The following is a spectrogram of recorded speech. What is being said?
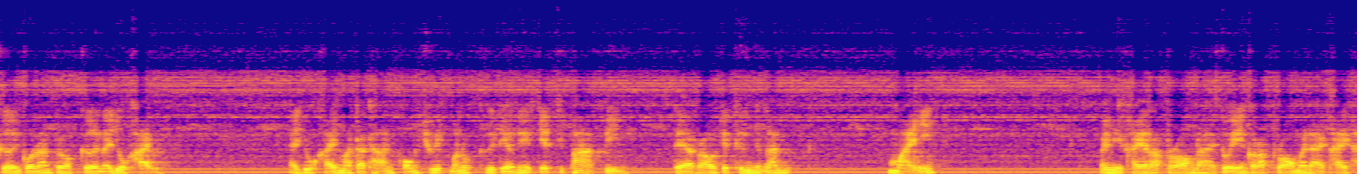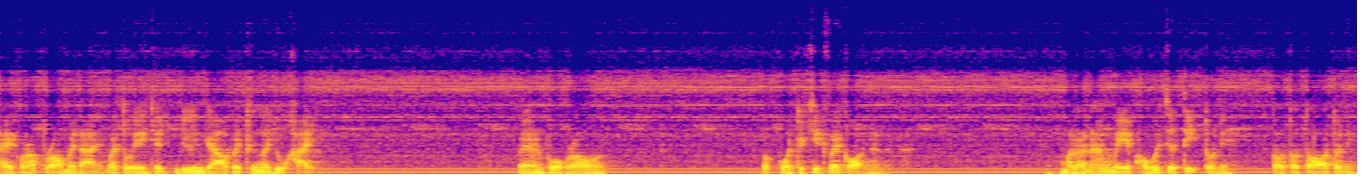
เกินกว่านั้นแปลว่าเกินอายุไข อายุไขมาตรฐานของชีวิตมนุษย์คือเดี๋ยวนี้เจ็ดสิบห้าปี แต่เราจะถึงอย่างนั้นไหม ไม่มีใครรับรองได้ ตัวเองก็รับรองไม่ได้ ใครๆก็รับรองไม่ได้ ว่าตัวเองจะยืนยาวไปถึงอายุไขเพราะฉะนั้นพวกเราก็ควรจะคิดไว้ก่อนนั่นนะมรณงเมภาวิจติตัวนี้ตอตอตอตัวนี้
